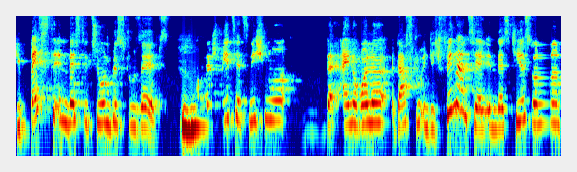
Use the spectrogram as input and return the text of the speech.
Die beste Investition bist du selbst. Mhm. Und da spielt es jetzt nicht nur eine Rolle, dass du in dich finanziell investierst, sondern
